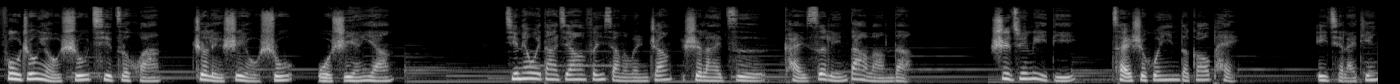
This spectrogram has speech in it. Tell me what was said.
腹中有书气自华。这里是有书，我是杨洋。今天为大家分享的文章是来自凯瑟琳大王的《势均力敌才是婚姻的高配》，一起来听。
